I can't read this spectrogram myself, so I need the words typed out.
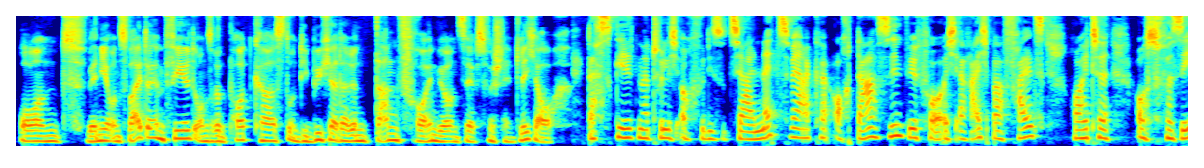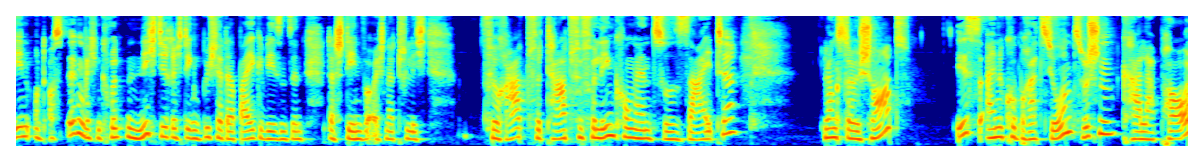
Und wenn ihr uns weiterempfehlt, unseren Podcast und die Bücher darin, dann freuen wir uns selbstverständlich auch. Das gilt natürlich auch für die sozialen Netzwerke. Auch da sind wir für euch erreichbar, falls heute aus Versehen und aus irgendwelchen Gründen nicht die richtigen Bücher dabei gewesen sind. Da stehen wir euch natürlich für Rat, für Tat, für Verlinkungen zur Seite. Long story short, ist eine Kooperation zwischen Carla Paul,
